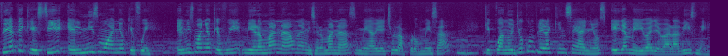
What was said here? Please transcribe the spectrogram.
Fíjate que sí, el mismo año que fui. El mismo año que fui, mi hermana, una de mis hermanas, me había hecho la promesa que cuando yo cumpliera 15 años, ella me iba a llevar a Disney.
